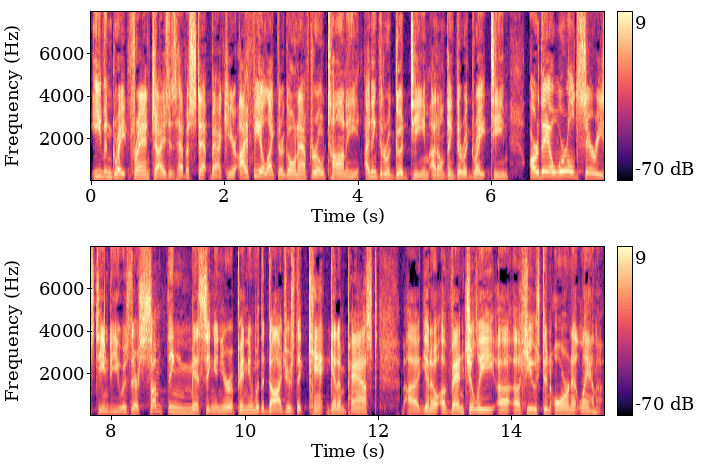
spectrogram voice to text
even great franchises have a step back here. I feel like they're going after Ohtani. I think they're a good team. I don't think they're a great team. Are they a World Series team to you? Is there something missing, in your opinion, with the Dodgers that can't get them past, uh, you know, eventually uh, a Houston or an Atlanta?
